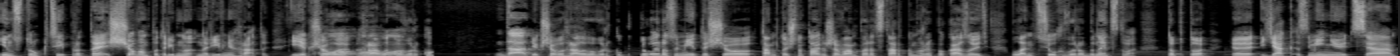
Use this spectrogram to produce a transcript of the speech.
інструкцій про те, що вам потрібно на рівні грати. І якщо ви о, грали Overcooked, Да. Якщо ви грали в Overcooked, то ви розумієте, що там точно так же вам перед стартом гри показують ланцюг виробництва, тобто е, як змінюються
